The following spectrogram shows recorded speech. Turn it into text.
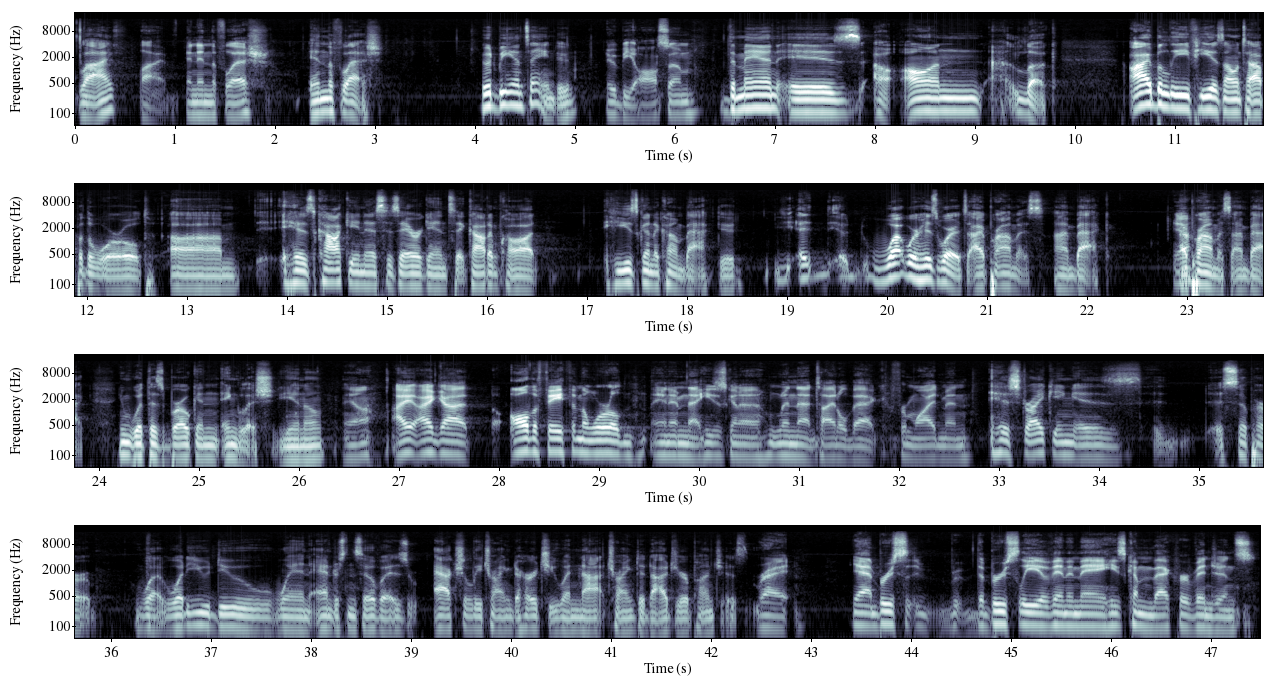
Live Live and in the flesh. in the flesh. It would be insane, dude. It would be awesome. The man is uh, on. Look, I believe he is on top of the world. Um, his cockiness, his arrogance, it got him caught. He's gonna come back, dude. Uh, What were his words? I promise, I'm back. Yeah. I promise, I'm back. With his broken English, you know. Yeah, I, I got all the faith in the world in him that he's gonna win that title back from Weidman. his striking is, is superb. What what do you do when Anderson Silva is actually trying to hurt you and not trying to dodge your punches? Right. Yeah, Bruce, the Bruce Lee of MMA, he's coming back for vengeance.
